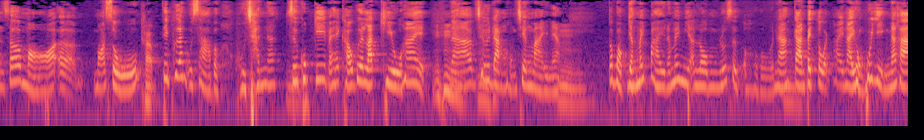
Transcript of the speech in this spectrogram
นเซอร์หมอเอ่อหมอสูครับที่เพื่อนอุตส่าห์บอกหูฉันนะซื้อคุกกี้ไปให้เขาเพื่อรัดคิวให้อืมนะชื่อดังของเชียงใหม่เนี่ยอืม ก็บอกยังไม่ไปนะไม่มีอารมณ์รู้สึกโอ้โหนะการไปตรวจภายในของผู้หญิงนะคะ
